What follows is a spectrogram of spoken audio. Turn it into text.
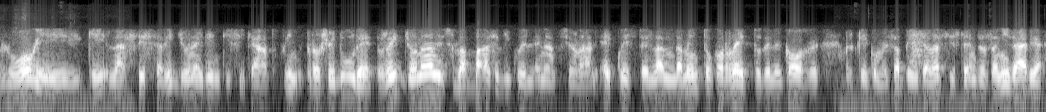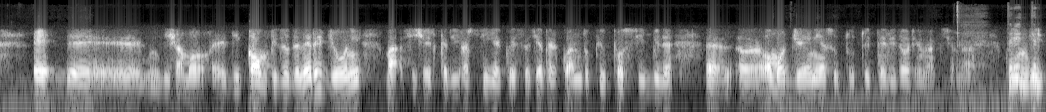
luoghi che la stessa regione ha identificato. Quindi procedure regionali sulla base di quelle nazionali e questo è l'andamento corretto delle cose perché come sapete l'assistenza sanitaria è, eh, diciamo, è di compito delle regioni ma si cerca di far sì che questa sia per quanto più possibile eh, eh omogenea su tutto il territorio nazionale. Quindi,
